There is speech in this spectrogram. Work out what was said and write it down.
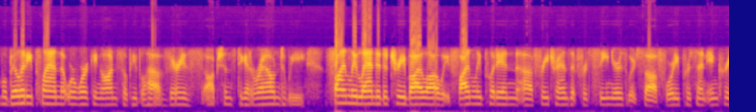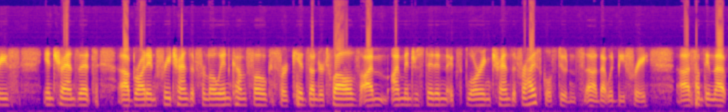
mobility plan that we're working on so people have various options to get around. We finally landed a tree bylaw. We finally put in uh, free transit for seniors, which saw a 40% increase in transit, uh, brought in free transit for low income folks, for kids under 12. I'm, I'm interested in exploring transit for high school students uh, that would be free, uh, something that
